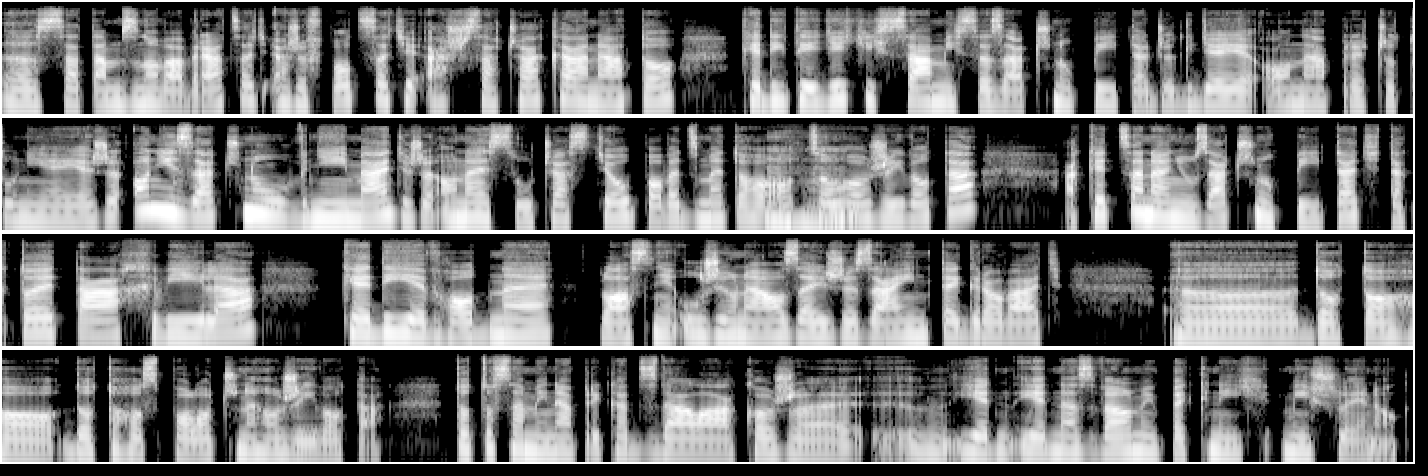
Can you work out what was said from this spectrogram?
e, sa tam znova vrácať a že v podstate až sa čaká na to, kedy tie deti sami sa začnú pýtať, že kde je ona, prečo tu nie je, že oni začnú vnímať, že ona je súčasťou povedzme toho uh-huh. otcovho života a keď sa na ňu začnú pýtať, tak to je tá chvíľa, kedy je vhodné vlastne už ju naozaj že zaintegrovať do toho, do toho spoločného života. Toto sa mi napríklad zdala ako, že eh, jedna z veľmi pekných myšlienok.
